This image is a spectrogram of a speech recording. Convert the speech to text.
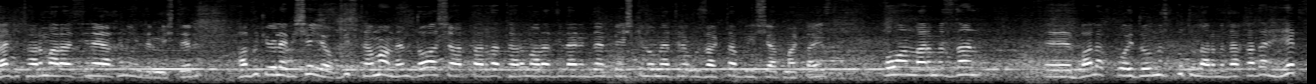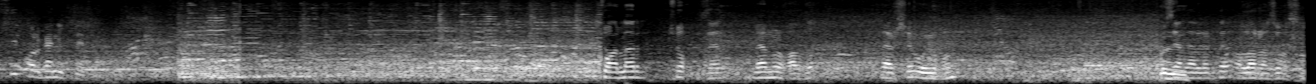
belki tarım arazisine yakın indirmiştir. Halbuki öyle bir şey yok. Biz tamamen doğal şartlarda tarım arazilerinden 5 kilometre uzakta bu işi yapmaktayız. Kovanlarımızdan e, balık koyduğumuz kutularımıza kadar hepsi organiktir. Aksesuarlar çok güzel. Memnun kaldık. Her şey uygun. Güzel yerlerde Allah razı olsun.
